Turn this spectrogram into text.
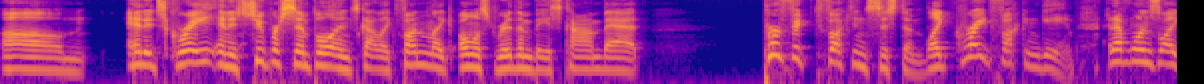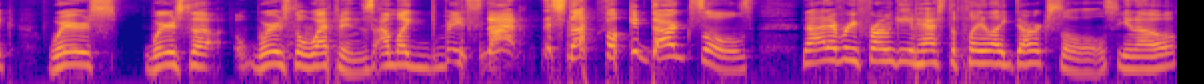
Um, and it's great and it's super simple and it's got like fun like almost rhythm based combat. Perfect fucking system. Like great fucking game. And everyone's like, "Where's where's the where's the weapons? I'm like, it's not it's not fucking Dark Souls. Not every From game has to play like Dark Souls, you know.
